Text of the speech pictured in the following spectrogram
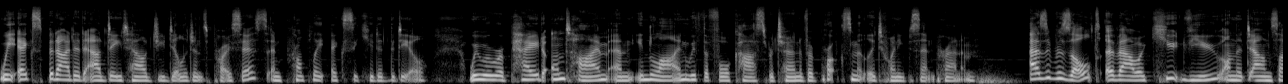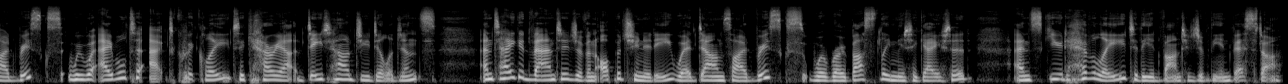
We expedited our detailed due diligence process and promptly executed the deal. We were repaid on time and in line with the forecast return of approximately 20% per annum. As a result of our acute view on the downside risks, we were able to act quickly to carry out detailed due diligence and take advantage of an opportunity where downside risks were robustly mitigated and skewed heavily to the advantage of the investor.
